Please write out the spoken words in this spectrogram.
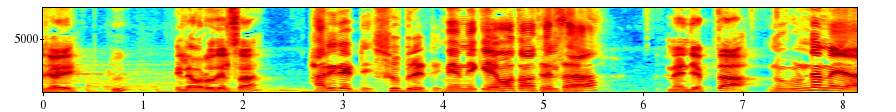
అజయ్ వీళ్ళెవరో తెలుసా? హరిరెడ్డి. సుబ్బిరెడ్డి మేము నీకేమవుతామో తెలుసా? నేను చెప్తా. నువ్వు ఉండన్నయ్యా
